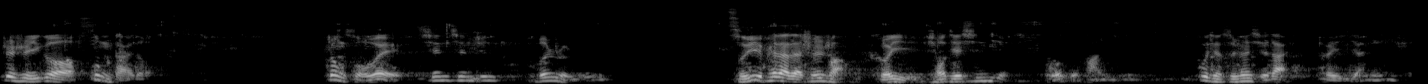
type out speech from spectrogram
这是一个宋代的，正所谓谦谦君子，温润如玉。此玉佩戴在身上，可以调节心境，活血化瘀。父亲随身携带，可以延年益寿。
